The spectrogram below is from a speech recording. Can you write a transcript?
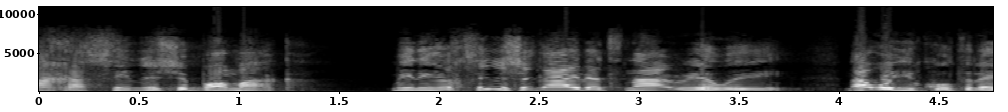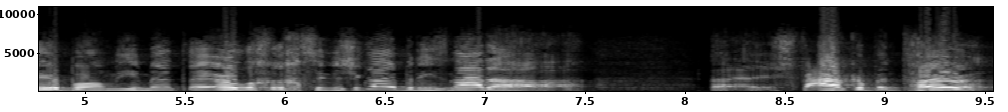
a Chasidische bomak, meaning a Chasidische guy that's not really, not what you call today a bum. He meant a ehrlich Chasidische guy, but he's not a, a starker ben Torah.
